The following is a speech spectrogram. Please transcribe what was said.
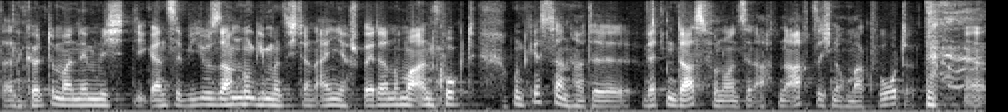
Dann könnte man nämlich die ganze Videosammlung, die man sich dann ein Jahr später nochmal anguckt, und gestern hatte Wetten das von 1988 nochmal Quote. ja,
